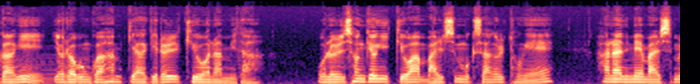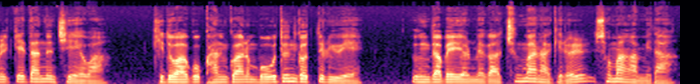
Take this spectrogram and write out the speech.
주님의 평강이 여러분과 함께하기를 기원합니다. 오늘 성경 읽기와 말씀 묵상을 통해 하나님의 말씀을 깨닫는 지혜와 기도하고 간구하는 모든 것들 위해 응답의 열매가 충만하기를 소망합니다.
